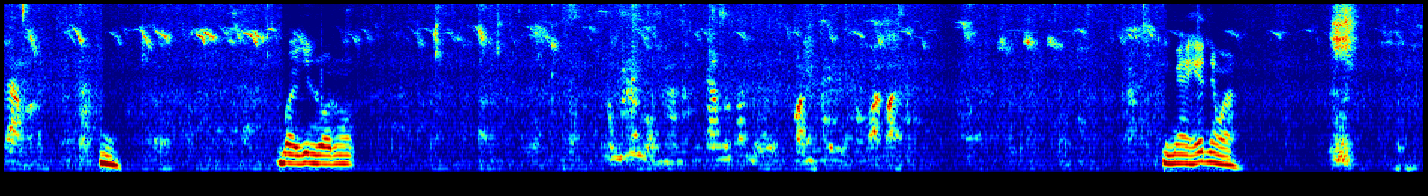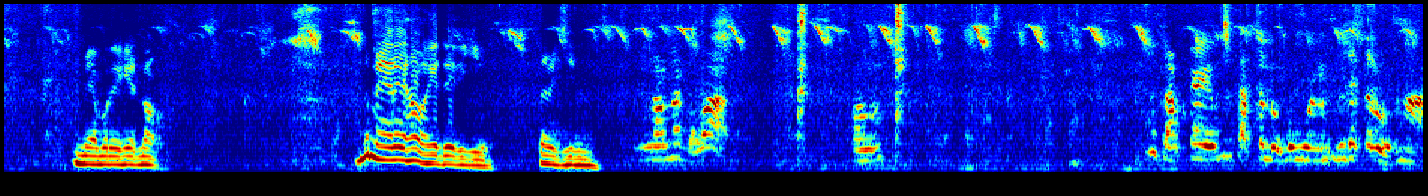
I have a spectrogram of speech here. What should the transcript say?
แบบใบกินร้อนมันไม่ได้หมดนะจำมันก็หนูก่อนที่จะเขาว่าก่อนนี่แม่เฮ็ดยังวะแม่บ่ได้เฮ็ดเนาะแล้วแม่ได้เฮาเฮ็ดได้ดีได้ไปกินน้องแม่บอกว่าผู้จับไก่ผู้จับกระดูกบนมันมันจะกระดูกหา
